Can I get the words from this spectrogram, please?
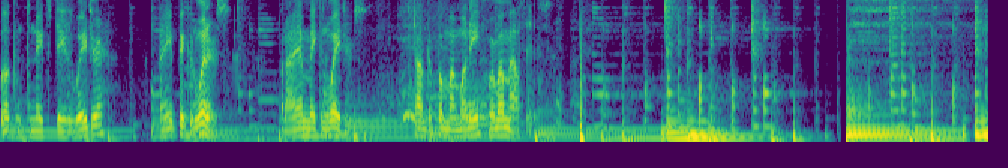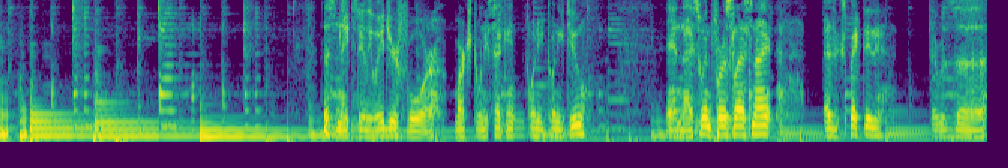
Welcome to Nate's Daily Wager. I ain't picking winners, but I am making wagers. Time to put my money where my mouth is. This is Nate's Daily Wager for March 22nd, 2022. And nice win for us last night. As expected, there was a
